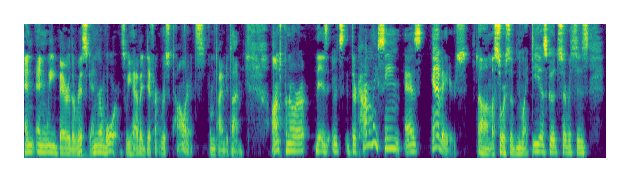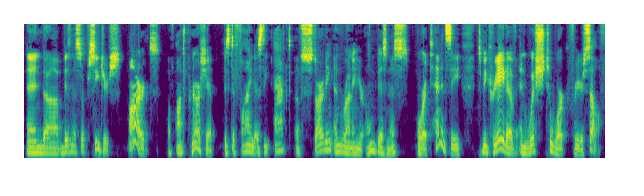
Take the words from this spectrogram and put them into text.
and, and we bear the risk and rewards. We have a different risk tolerance from time to time. Entrepreneur is, they're commonly seen as innovators um, a source of new ideas, goods, services, and uh, business or procedures. Art of entrepreneurship is defined as the act of starting and running your own business or a tendency to be creative and wish to work for yourself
